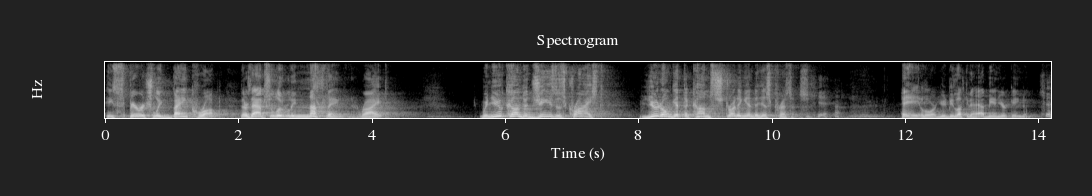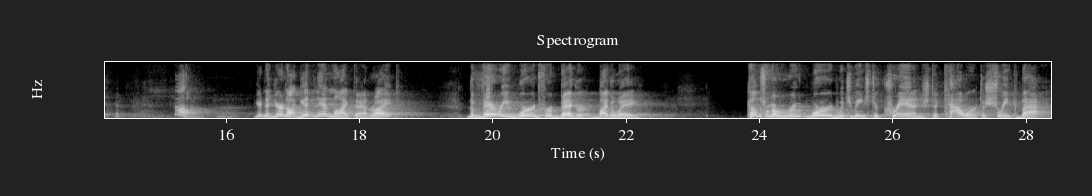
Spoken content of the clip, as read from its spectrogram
He's spiritually bankrupt. There's absolutely nothing, right? When you come to Jesus Christ, you don't get to come strutting into his presence. Yeah. Hey, Lord, you'd be lucky to have me in your kingdom. Yeah. No, you're not, you're not getting in like that, right? The very word for beggar, by the way, comes from a root word which means to cringe, to cower, to shrink back.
